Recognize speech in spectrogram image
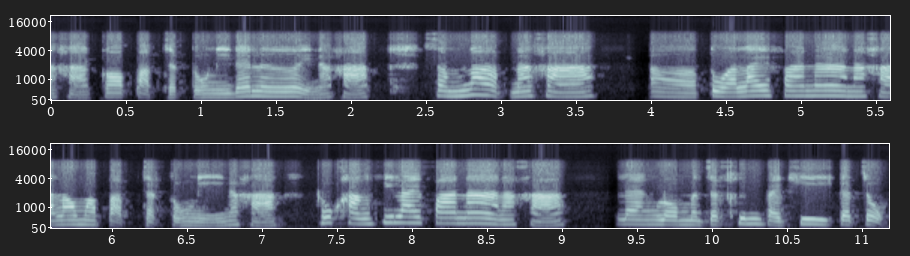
นะคะ ก็ปรับจากตรงนี้ได้เลยนะคะสำหรับนะคะตัวไล่ฟ้าหน้านะคะ เรามาปรับจากตรงนี้นะคะ ทุกครั้งที่ไล่ฟ้าหน้านะคะ แรงลมมันจะขึ้นไปที่กระจก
